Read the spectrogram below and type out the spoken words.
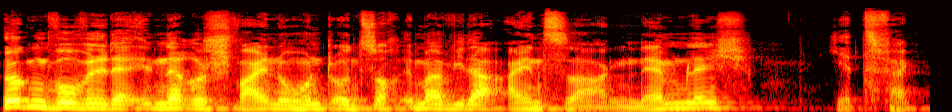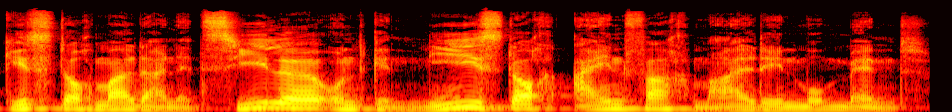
Irgendwo will der innere Schweinehund uns doch immer wieder eins sagen, nämlich, jetzt vergiss doch mal deine Ziele und genieß doch einfach mal den Moment.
